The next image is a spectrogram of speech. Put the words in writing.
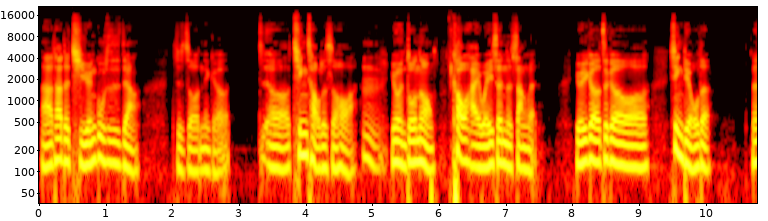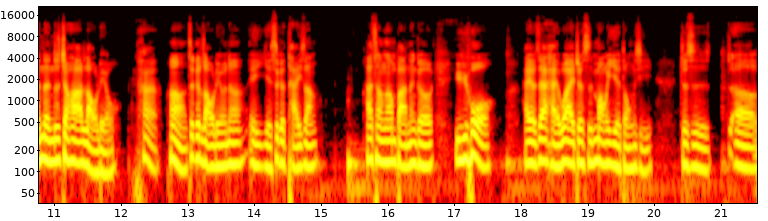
然后他的起源故事是这样，就是说那个呃清朝的时候啊，嗯，有很多那种靠海为生的商人。有一个这个姓刘的，人人都叫他老刘。哈啊，这个老刘呢，诶，也是个台商，他常常把那个渔货，还有在海外就是贸易的东西，就是呃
